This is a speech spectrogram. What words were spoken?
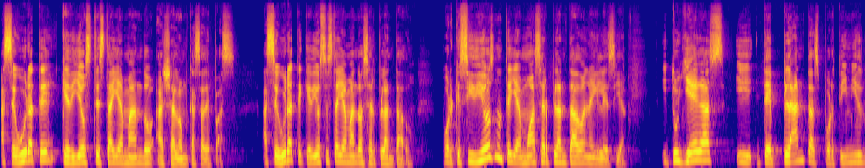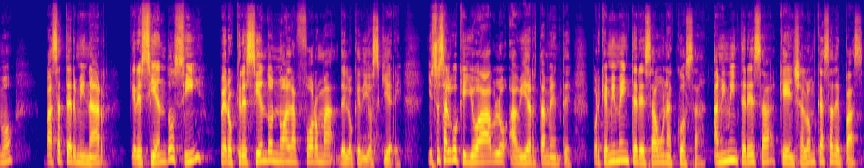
asegúrate que Dios te está llamando a Shalom Casa de Paz. Asegúrate que Dios te está llamando a ser plantado. Porque si Dios no te llamó a ser plantado en la iglesia y tú llegas y te plantas por ti mismo, vas a terminar creciendo, sí, pero creciendo no a la forma de lo que Dios quiere. Y eso es algo que yo hablo abiertamente, porque a mí me interesa una cosa, a mí me interesa que en Shalom Casa de Paz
